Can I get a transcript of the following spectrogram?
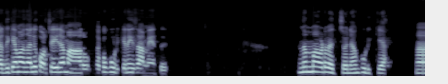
ഛർദിക്കാൻ വന്നാൽ കുറച്ച് കഴിഞ്ഞാൽ മാറും. ഇതൊക്കെ കുടിക്കണ ഈ സമയത്ത്. നമ്മ അവിടെ വെച്ചോ? ഞാൻ കുടിക്ക. ആ.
